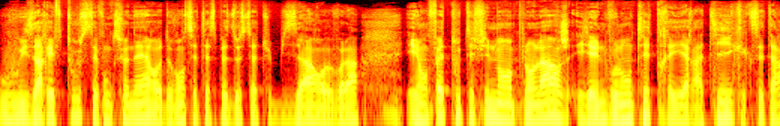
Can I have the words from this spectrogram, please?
où ils arrivent tous, les fonctionnaires, euh, devant cette espèce de statue bizarre, euh, voilà, et en fait tout est filmé en plan large et il y a une volonté très hiératique, etc.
